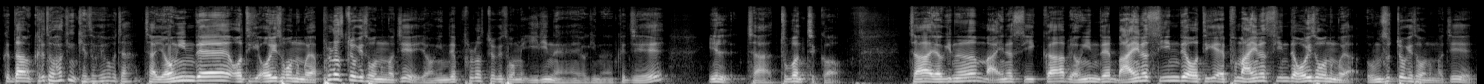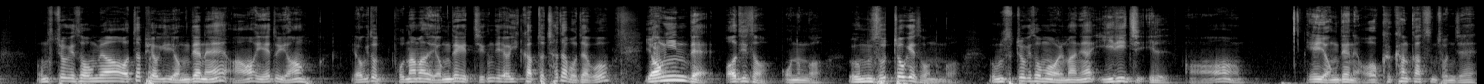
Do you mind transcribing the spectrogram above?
그 다음, 그래도 확인 계속 해보자. 자, 0인데 어떻게, 어디서 오는 거야? 플러스 쪽에서 오는 거지? 0인데 플러스 쪽에서 오면 1이네, 여기는. 그지? 1. 자, 두 번째 거. 자, 여기는 마이너스 2값 0인데, 마이너스 2인데 어떻게 F 마이너스 2인데 어디서 오는 거야? 음수 쪽에서 오는 거지. 음수 쪽에서 오면 어차피 여기 0 되네. 어, 얘도 0. 여기도 보나마나 0 되겠지. 근데 여기 값도 찾아보자고. 0인데 어디서 오는 거? 음수 쪽에서 오는 거. 음수 쪽에서 오면 얼마냐? 1이지, 1. 어, 얘0 되네. 어, 극한 값은 존재해.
